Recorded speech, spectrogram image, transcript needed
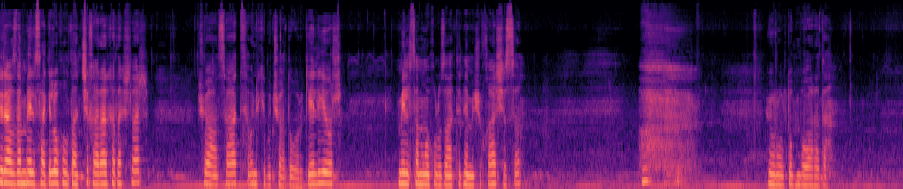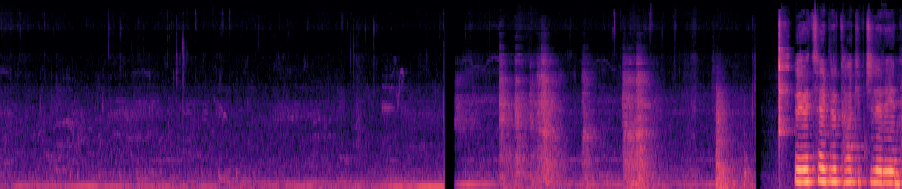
Birazdan Melisa Gül okuldan çıkar arkadaşlar. Şu an saat 12.30'a doğru geliyor. Melisa'nın okulu zaten hemen şu karşısı. Yoruldum bu arada. Evet sevgili takipçilerim,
